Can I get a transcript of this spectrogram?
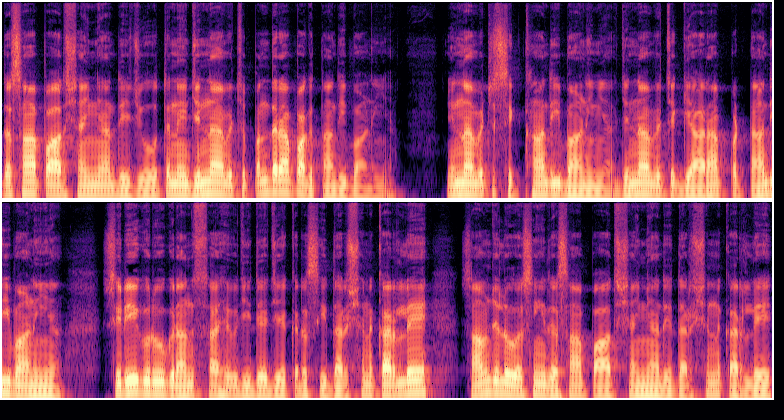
ਦਸਾਂ ਪਾਤਸ਼ਾਹੀਆਂ ਦੀ ਜੋਤ ਨੇ, ਜਿਨ੍ਹਾਂ ਵਿੱਚ 15 ਭਗਤਾਂ ਦੀ ਬਾਣੀ ਆ, ਜਿਨ੍ਹਾਂ ਵਿੱਚ ਸਿੱਖਾਂ ਦੀ ਬਾਣੀ ਆ, ਜਿਨ੍ਹਾਂ ਵਿੱਚ 11 ਭੱਟਾਂ ਦੀ ਬਾਣੀ ਆ। ਸ੍ਰੀ ਗੁਰੂ ਗ੍ਰੰਥ ਸਾਹਿਬ ਜੀ ਦੇ ਜੇਕਰ ਅਸੀਂ ਦਰਸ਼ਨ ਕਰ ਲੇ, ਸਮਝ ਲਓ ਅਸੀਂ ਦਸਾਂ ਪਾਤਸ਼ਾਹੀਆਂ ਦੇ ਦਰਸ਼ਨ ਕਰ ਲੇ,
